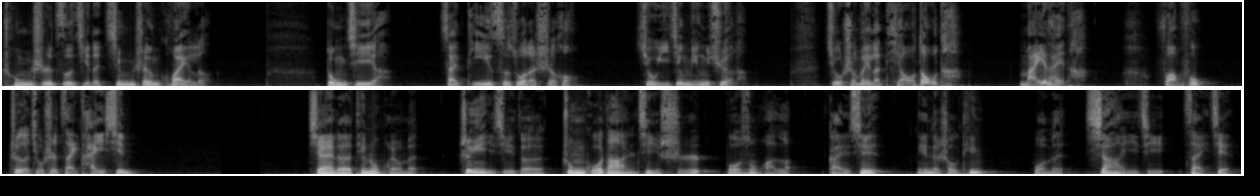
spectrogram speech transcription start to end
充实自己的精神快乐。动机呀，在第一次做的时候就已经明确了，就是为了挑逗他，埋汰他，仿佛这就是在开心。亲爱的听众朋友们，这一集的《中国大案纪实》播送完了。感谢您的收听，我们下一集再见。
